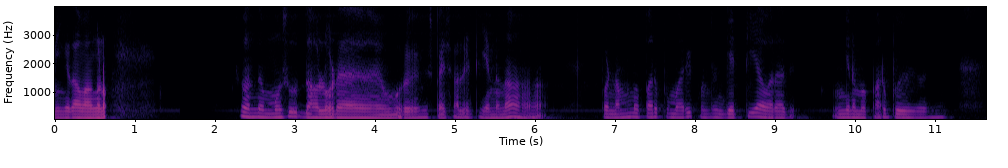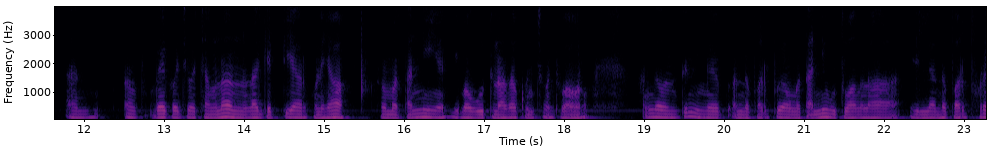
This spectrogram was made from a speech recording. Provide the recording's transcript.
நீங்கள் தான் வாங்கணும். ஸோ அந்த மசூர் தாலோட ஒரு ஸ்பெஷாலிட்டி என்னென்னா இப்போ நம்ம பருப்பு மாதிரி கொஞ்சம் கெட்டியாக வராது. இங்கே நம்ம பருப்பு வேக வச்சு வச்சாங்கன்னா நல்லா கெட்டியாக இருக்கும் இல்லையா? நம்ம தண்ணி அதிகமாக ஊற்றினா தான் கொஞ்சம் இதுவாக வரும். அங்கே வந்துட்டு நீங்கள் அந்த பருப்பு அவங்க தண்ணி ஊற்றுவாங்களா இல்லை அந்த பருப்போட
